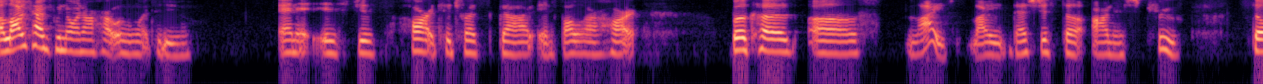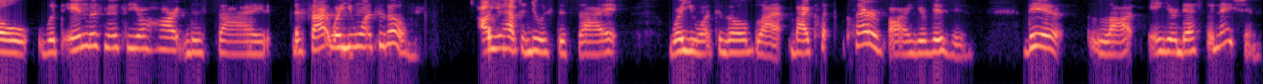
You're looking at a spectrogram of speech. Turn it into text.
a lot of times we know in our heart what we want to do, and it is just hard to trust God and follow our heart because of life. Like, that's just the honest truth. So, within listening to your heart, decide decide where you want to go. All you have to do is decide where you want to go by, by cl- clarifying your vision. Then lock in your destination.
